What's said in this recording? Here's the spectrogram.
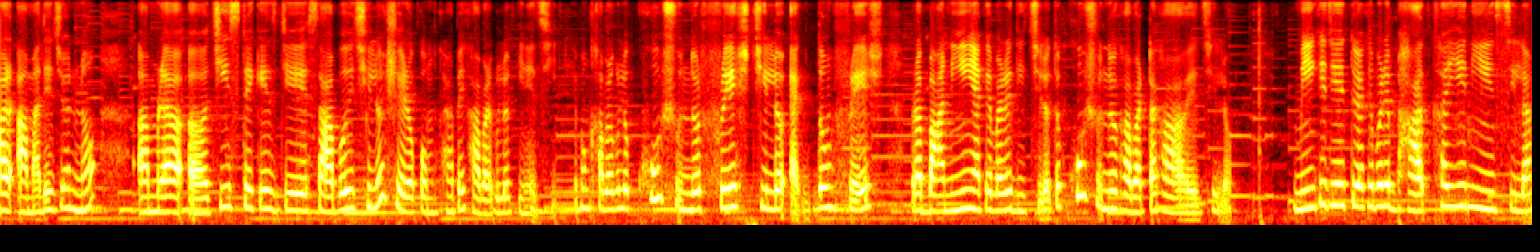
আর আমাদের জন্য আমরা চিজ স্টেকের যে সাবই ছিল সেরকমভাবে খাবারগুলো কিনেছি এবং খাবারগুলো খুব সুন্দর ফ্রেশ ছিল, একদম ফ্রেশ ওরা বানিয়েই একেবারে দিচ্ছিল। তো খুব সুন্দর খাবারটা খাওয়া হয়েছিল। মেয়েকে যেহেতু একেবারে ভাত খাইয়ে নিয়ে এসেছিলাম,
